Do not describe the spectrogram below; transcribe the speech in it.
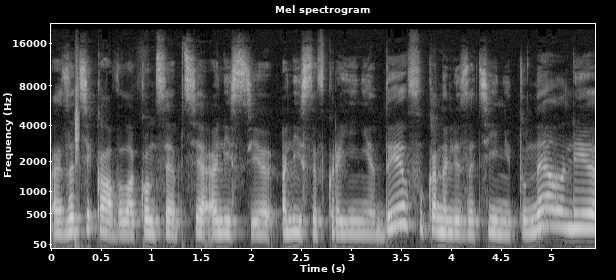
е, зацікавила концепція Алісі, Аліси в країні див, каналізаційні тунелі,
